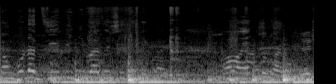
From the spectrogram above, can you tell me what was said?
সঙ্গটা যে দিকে বাজে সে দিকে বাজে আমার একটু বাজে এই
